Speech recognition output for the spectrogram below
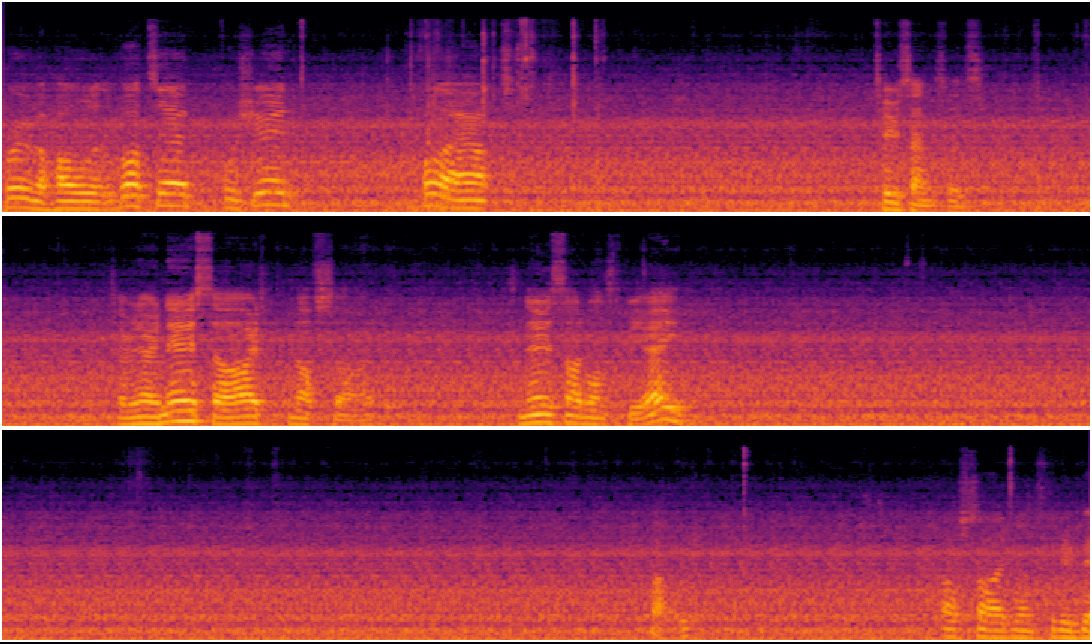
Through the hole at the bottom, push in, pull out. Two sensors. So we know near side and off side. So near side wants to be A. Off side wants to be B.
